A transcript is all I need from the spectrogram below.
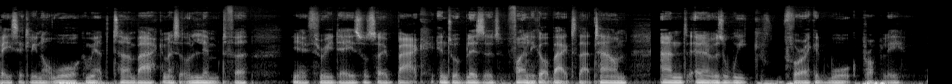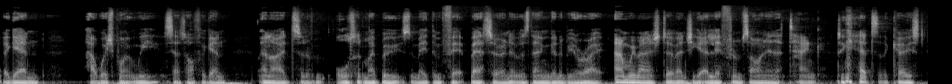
basically not walk, and we had to turn back, and I sort of limped for you know three days or so back into a blizzard. Finally got back to that town, and, and it was a week before I could walk properly again. At which point we set off again and I'd sort of altered my boots and made them fit better, and it was then going to be all right. And we managed to eventually get a lift from someone in a tank to get to the coast,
